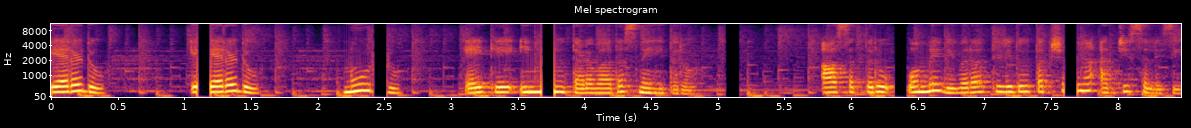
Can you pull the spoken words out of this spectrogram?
ಎರಡು ಎರಡು, ಮೂರು, ಏಕೆ ಇನ್ನೂ ತಡವಾದ ಸ್ನೇಹಿತರು? ಆಸಕ್ತರು, ಒಮ್ಮೆ ವಿವರ ತಿಳಿದು ತಕ್ಷಣ ಅರ್ಜಿ ಸಲ್ಲಿಸಿ.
